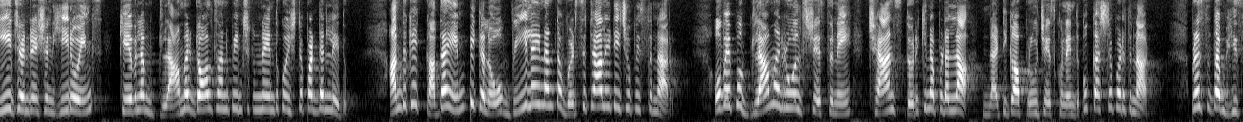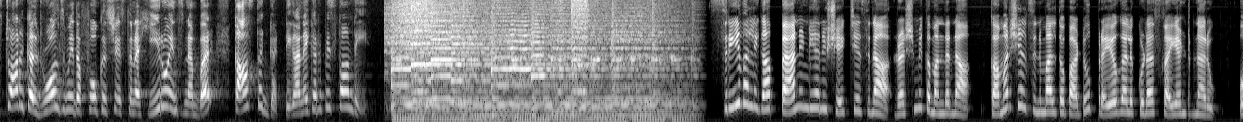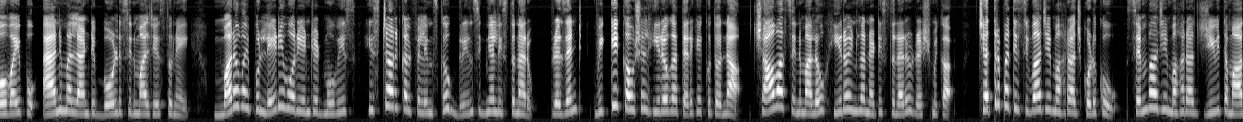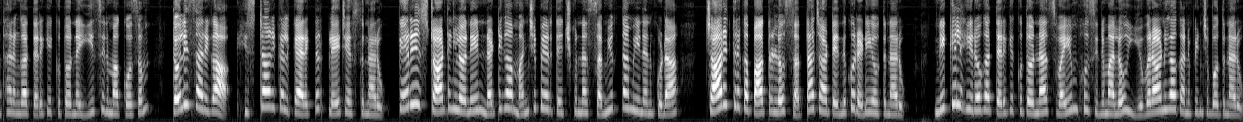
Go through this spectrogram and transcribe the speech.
ఈ generation heroines కేవలం glamour dolls అనిపించుకునేందుకు ఇష్టపడడం లేదు. అందుకే కథ ఎంపికలో వీలైనంత వెర్సిటాలిటీ చూపిస్తున్నారు. ఓవైపు గ్లామర్ రోల్స్ చేస్తూనే ఛాన్స్ దొరికినప్పుడల్లా నటిగా ప్రూవ్ చేసుకునేందుకు కష్టపడుతున్నారు. ప్రస్తుతం హిస్టారికల్ రోల్స్ మీద ఫోకస్ చేస్తున్న హీరోయిన్స్ నంబర్ కాస్త గట్టిగానే కనిపిస్తోంది. శ్రీవల్లిగా పాన్ ఇండియాను షేక్ చేసిన రష్మిక మందన్న కమర్షియల్ సినిమాలతో పాటు ప్రయోగాలకు కూడా సై అంటున్నారు. ఓవైపు యానిమల్ లాంటి బోల్డ్ సినిమాలు చేస్తూనే మరోవైపు లేడీ ఓరియంటెడ్ మూవీస్ హిస్టారికల్ ఫిలిమ్స్కు గ్రీన్ సిగ్నల్ ఇస్తున్నారు. ప్రెజెంట్ విక్కీ కౌశల్ హీరోగా తెరకెక్కుతున్న చావా సినిమాలో హీరోయిన్గా నటిస్తున్నారు రష్మిక. ఛత్రపతి శివాజీ మహారాజ్ కొడుకు శంభాజీ మహారాజ్ జీవితం ఆధారంగా తెరకెక్కుతోన్న ఈ సినిమా కోసం తొలిసారిగా హిస్టారికల్ క్యారెక్టర్ ప్లే చేస్తున్నారు. కెరీర్ స్టార్టింగ్లోనే నటిగా మంచి పేరు తెచ్చుకున్న సంయుక్త మీనన్ కూడా చారిత్రక పాత్రలో సత్తా చాటేందుకు రెడీ అవుతున్నారు. నిఖిల్ హీరోగా తెరకెక్కుతోన్న స్వయంభూ సినిమాలో యువరాణిగా కనిపించబోతున్నారు.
